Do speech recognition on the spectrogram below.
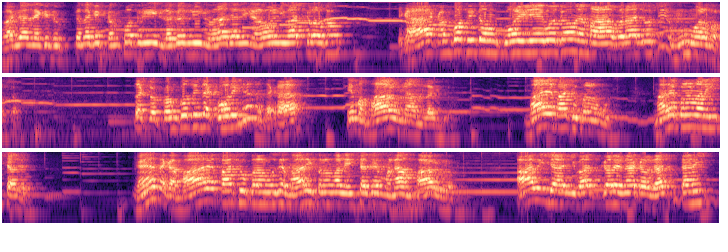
વાગદાનને કીધું તને કે કંકોત્રી લગનની વરાજાની નળવણની વાત કરો છો? કે, હા, કંકોત્રી તો હું કોળી લઈ આવ્યો છું એમાં આ વરાજો છે, હું વળમો છું. તો કંકોત્રી તો કોરી છે ને? હા, એમાં મારું નામ લખજો. મારે પાછું ભણવું છે. મારે ભણવાની ઈચ્છા છે. હે? તો કે, મારે પાછું ભણવું છે, મારી ભણવાની ઈચ્છા છે નામ મારું લખજો. આવી એ વાત કરે, ના કરે, રાજપૂતાણી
